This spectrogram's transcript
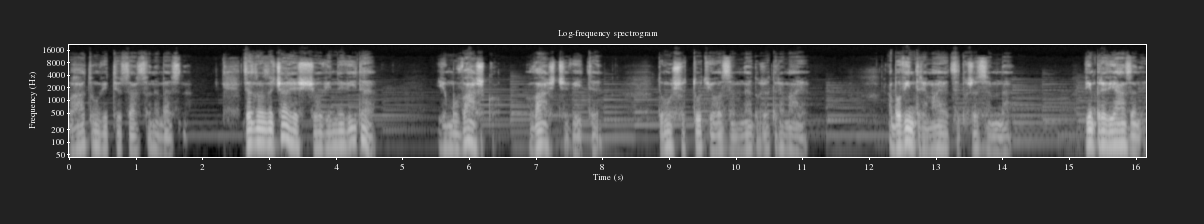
багатому війти в Царство Небесне. Це не означає, що він не війде. Йому важко, важче війти, тому що тут його земне дуже тримає. Або він тримає це дуже земне. Він прив'язаний,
